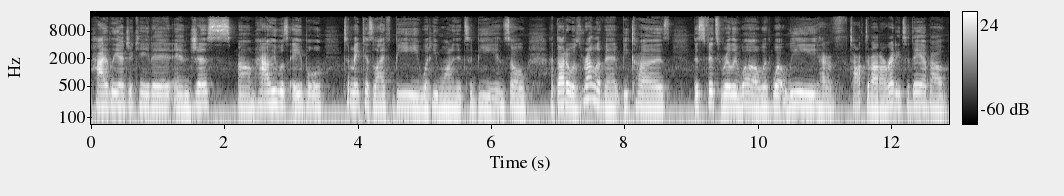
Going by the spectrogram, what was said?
highly educated, and just um, how he was able to make his life be what he wanted it to be. And so I thought it was relevant because this fits really well with what we have talked about already today about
